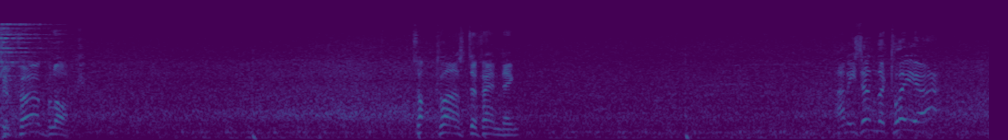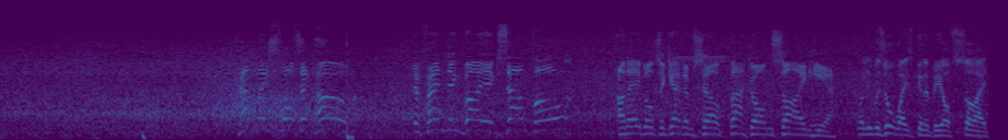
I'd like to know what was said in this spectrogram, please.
Superb block. Top class defending. And he's in the clear. Can they slot it home? Defending by example. Unable to get himself back on side here. Well, he was always going to be offside.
